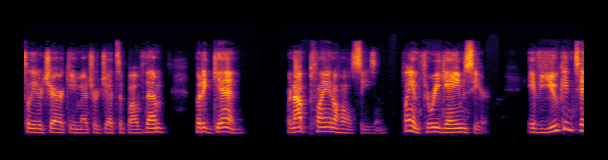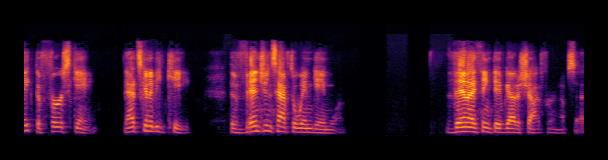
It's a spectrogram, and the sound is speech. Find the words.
Toledo Cherokee, Metro Jets above them. But again, we're not playing a whole season, playing three games here. If you can take the first game, that's going to be key. The Vengeance have to win game one. Then I think they've got a shot for an upset.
